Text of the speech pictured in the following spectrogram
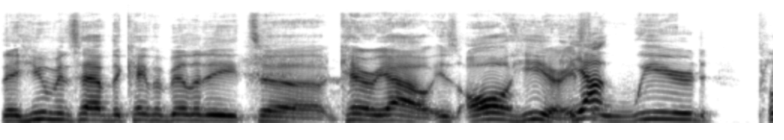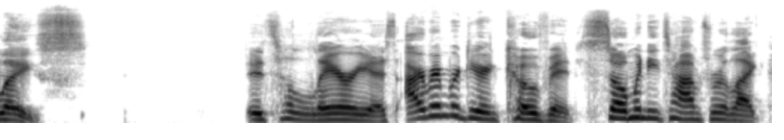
that humans have the capability to carry out is all here. It's Yep. a weird place. It's hilarious. I remember during COVID, so many times we're like,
